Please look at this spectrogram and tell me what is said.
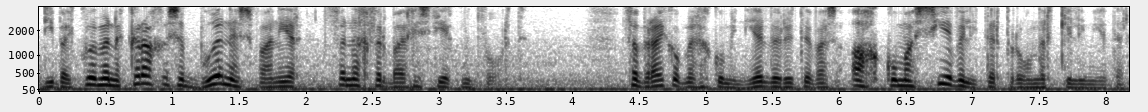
Die bykomende krag is 'n bonus wanneer vinnig verbygesteek moet word. Verbruik op my gekombineerde roete was 8,7 liter per 100 km.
